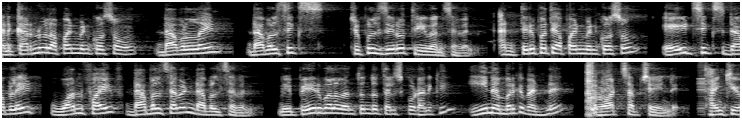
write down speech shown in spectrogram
And Kurnool appointment కోసం double nine double six triple zero three one seven. And Tirupati appointment కోసం eight six double eight one five double seven double seven. మీ పేరు బలం ఎంత ఉందో తెలుసుకోవడానికి ఈ నెంబర్కి వెంటనే వాట్సాప్ చేయండి. థ్యాంక్ యూ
